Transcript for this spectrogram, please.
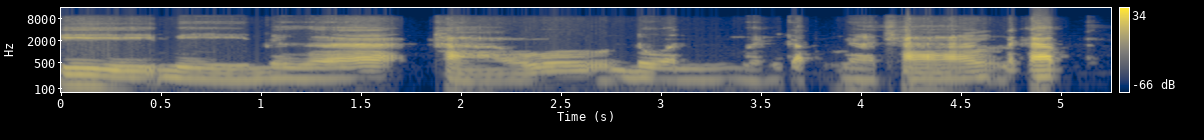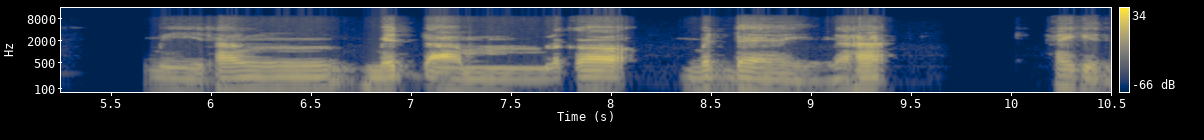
ที่มีเนื้อขาวนวลเหมือนกับงาช้างนะครับ มีทั้งเม็ดดำแล้วก็เม็ดแดงนะฮะให้เห็น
